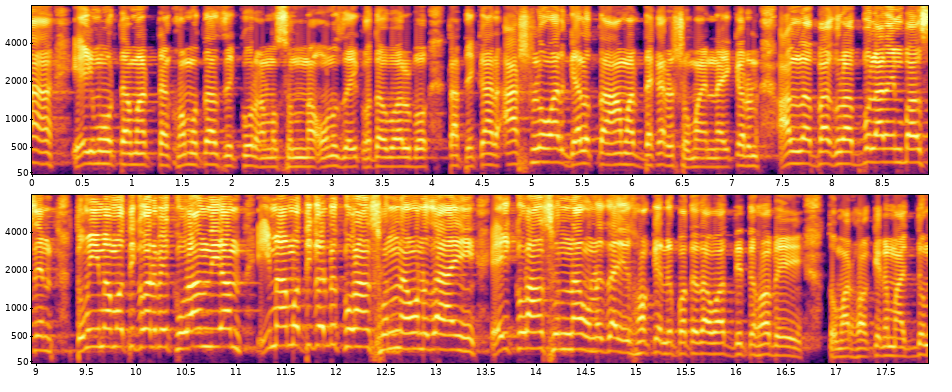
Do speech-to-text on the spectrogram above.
না। এই মুহূর্তে আমারটা ক্ষমতা আছে, কোরআন সন্না অনুযায়ী কথা বলব। তাতে কার আসলো আর গেল তা আমার দেখার সময় নাই। কারণ আল্লাহ পাক রব্বুল আলামিন বলছেন, তুমি ইমামতি করবে, কোরআন দিয়া, ইমামতি করবে, কোরআন, সুন্না অনুযায়ী, এই কোরআন সুন্না অনুযায়ী হকের পথে দাওয়াত দিতে হবে। তোমার হকের মাধ্যম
